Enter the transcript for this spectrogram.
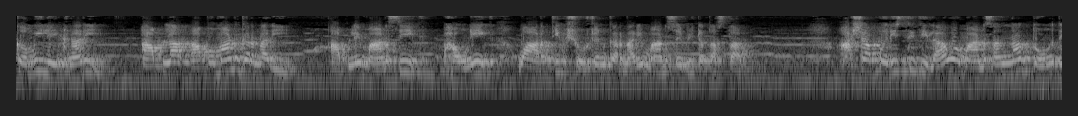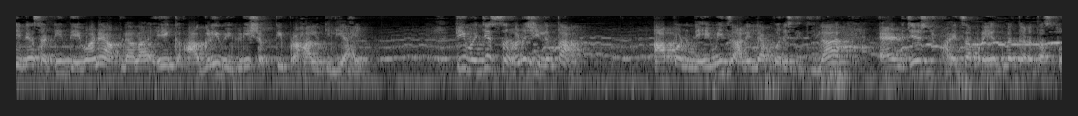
कमी लेखणारी आपला अपमान करणारी आपले मानसिक भावनिक व आर्थिक शोषण करणारी माणसे भेटत असतात. अशा परिस्थितीला व माणसांना तोंड देण्यासाठी देवाने आपल्याला एक आगळी वेगळी शक्ती प्रहाल केली आहे. ती म्हणजे सहनशीलता. आपण नेहमीच आलेल्या परिस्थितीला ऍडजस्ट व्हायचा प्रयत्न करत असतो.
